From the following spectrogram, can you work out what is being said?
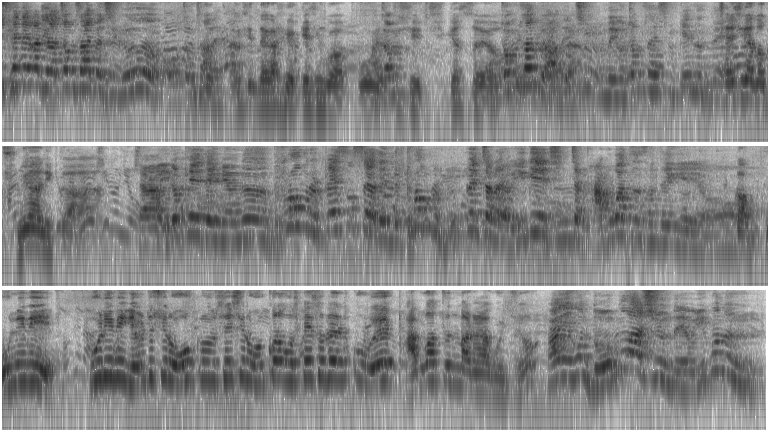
이세 대가리가 점사하면 지금. 어 점사 안 했다. 당신 대가리가 깨진 것 같고 아, 점- 12시 지켰어요. 점사를 안 했지. 근데 이거 점사했으면 깼는데. 3시가 더 중요하니까. 자 이렇게 되면은 프로브를 뺐었어야 되는데 프로브를 못 뺐잖아요. 이게 진짜 바보 같은 선택이에요. 그러니까 본인이 본인이 12시로 올 거고 3시로 올 거라고 세소를 해놓고 왜 바보 같은 말을 하고 있죠? 아니 이건 너무 아쉬운데요. 이거는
